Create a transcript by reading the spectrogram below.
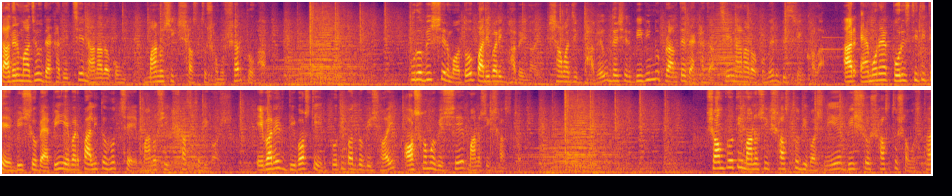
তাদের মাঝেও দেখা দিচ্ছে নানা রকম মানসিক স্বাস্থ্য সমস্যার প্রভাব। পুরো বিশ্বের মতো পারিবারিকভাবেই নয়, সামাজিকভাবেও দেশের বিভিন্ন প্রান্তে দেখা যাচ্ছে নানা রকমের বিশৃঙ্খলা। আর এমন এক পরিস্থিতিতে বিশ্বব্যাপী এবার পালিত হচ্ছে মানসিক স্বাস্থ্য দিবস। এবারের দিবসটির প্রতিপাদ্য বিষয়, অসম বিশ্বে মানসিক স্বাস্থ্য। সম্প্রতি মানসিক স্বাস্থ্য দিবস নিয়ে বিশ্ব স্বাস্থ্য সংস্থা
